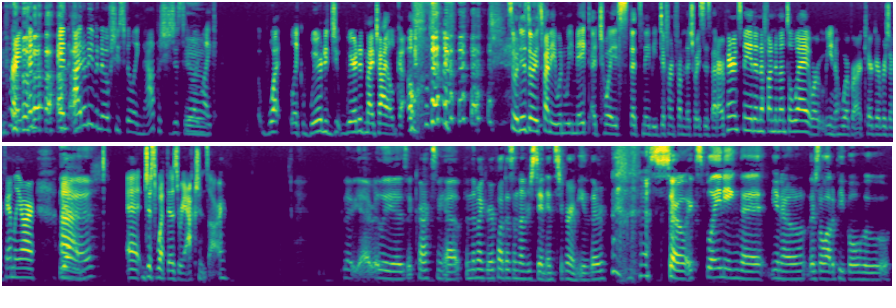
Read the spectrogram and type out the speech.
Right, right. And, and I don't even know if she's feeling that, but she's just feeling yeah. like, what? Like, where did you? Where did my child go? so it is always funny when we make a choice that's maybe different from the choices that our parents made in a fundamental way, or you know, whoever our caregivers or family are. Yeah. Um, uh, just what those reactions are. No, yeah, it really is. It cracks me up. And then my grandpa doesn't understand Instagram either. so explaining that, you know, there's a lot of people who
